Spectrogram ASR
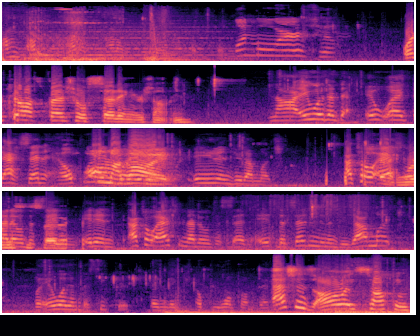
I'm, I'm, I don't, I don't. One more. To, What's y'all special setting or something? Nah, it wasn't that. It was that setting helped. Oh my God. It, didn't- it didn't do that much. I told Ashton that it was the a setting. setting? It didn't. I told Ashton that it was a setting. It, the setting didn't do that much, but it wasn't the secret thing that help you one pump better. Ashton's always talking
